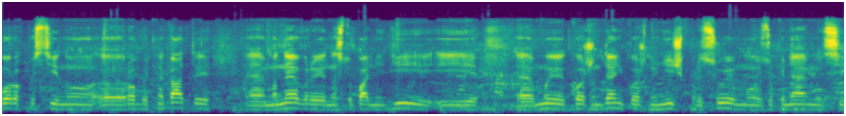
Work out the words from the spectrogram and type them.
Ворог постійно е, робить накати, е, маневри, наступальні дії, і е, ми кожен день, кожну ніч працюємо, зупиняємо ці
